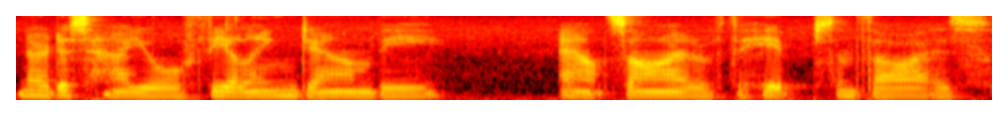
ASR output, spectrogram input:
Notice how you're feeling down the outside of the hips and thighs.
